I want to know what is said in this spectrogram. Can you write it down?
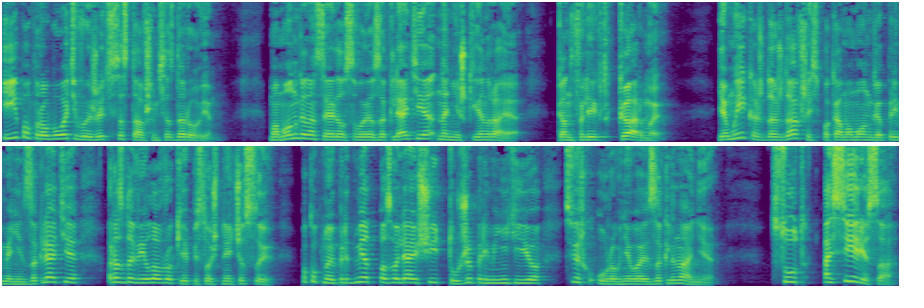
и попробовать выжить с оставшимся здоровьем. Мамонга нацелил свое заклятие на Нишки Янрая – конфликт кармы. Ямейка, дождавшись, пока Мамонга применит заклятие, раздавила в руке песочные часы, покупной предмет, позволяющий тут же применить ее сверхуровневое заклинание. «Суд Осириса!»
